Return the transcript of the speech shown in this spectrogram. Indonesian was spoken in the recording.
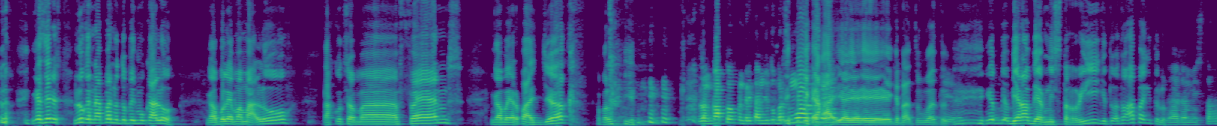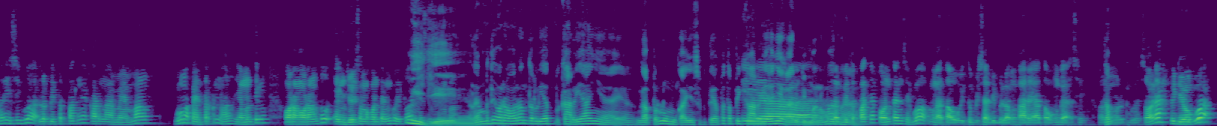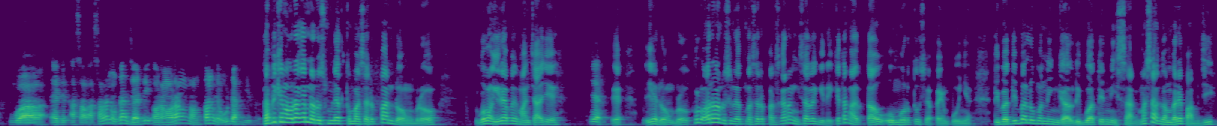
lu nggak serius lu kenapa nutupin muka lu nggak boleh sama mak lu takut sama fans nggak bayar pajak apalagi Lengkap tuh penderitaan youtuber semua. Iya, tuh. iya, iya, iya, iya, kena semua tuh. Ya, Iya. bi- biar biar misteri gitu atau apa gitu loh. Gak ada misteri sih gue. Lebih tepatnya karena memang gue gak pengen terkenal. Yang penting orang-orang tuh enjoy sama konten gue itu. Wih, sebenarnya. gila. Yang penting orang-orang terlihat karyanya ya. Nggak perlu mukanya seperti apa, tapi karyanya yang ada di mana-mana. Iya, Lebih tepatnya konten sih gue nggak tahu itu bisa dibilang karya atau enggak sih kalau menurut gue. Soalnya video gue gue edit asal-asalan udah jadi orang-orang nonton ya udah gitu. Tapi kan orang kan harus melihat ke masa depan dong, bro. Gue manggilnya apa? Manca aja ya. Ya, Ya, iya dong bro. Kalau orang harus lihat masa depan. Sekarang misalnya gini, kita nggak tahu umur tuh siapa yang punya. Tiba-tiba lu meninggal, dibuatin Nissan. Masa gambarnya PUBG?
